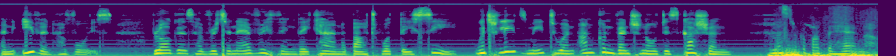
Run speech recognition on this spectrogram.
and even her voice. Bloggers have written everything they can about what they see, which leads me to an unconventional discussion. Let's talk about the hair now.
